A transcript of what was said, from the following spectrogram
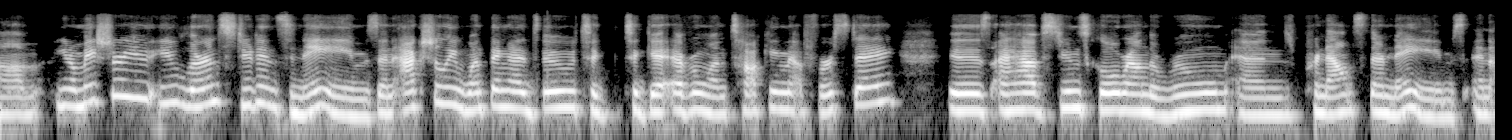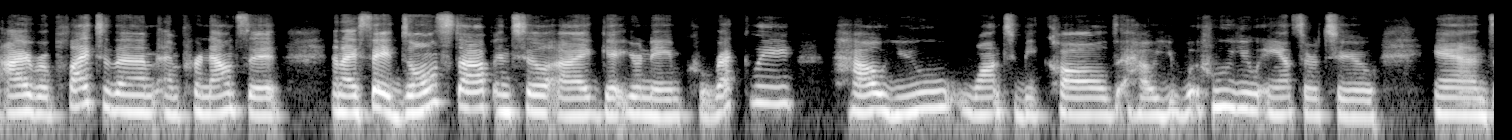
um, you know, make sure you, you learn students' names. And actually one thing I do to, to get everyone talking that first day is I have students go around the room and pronounce their names and I reply to them and pronounce it. And I say, don't stop until I get your name correctly, how you want to be called, how you, who you answer to. And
